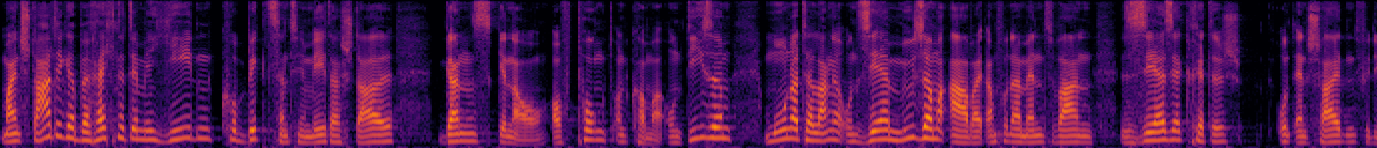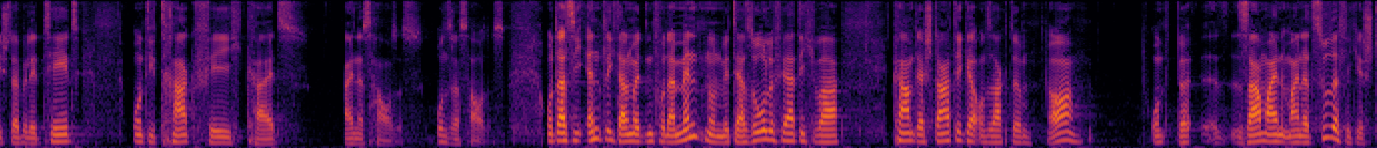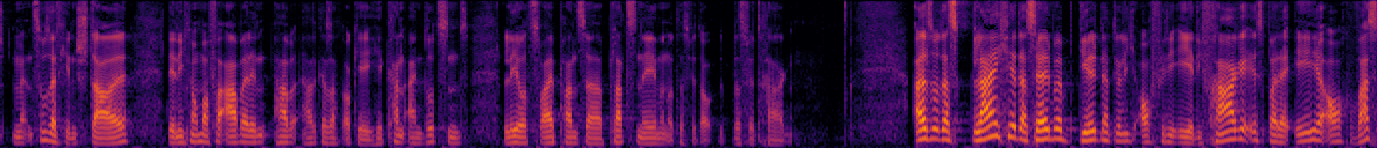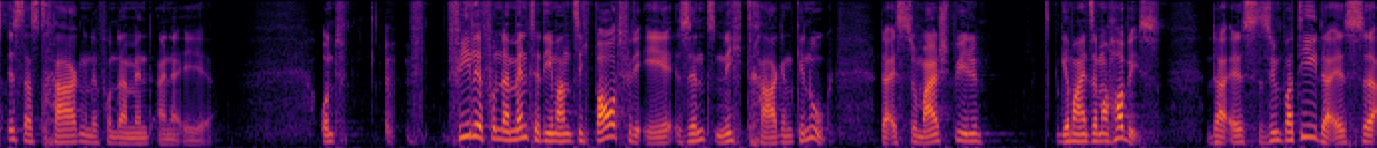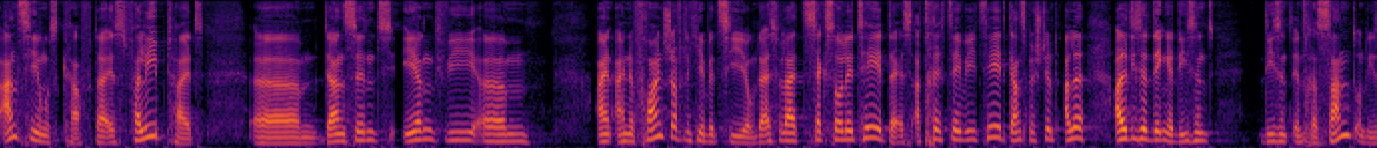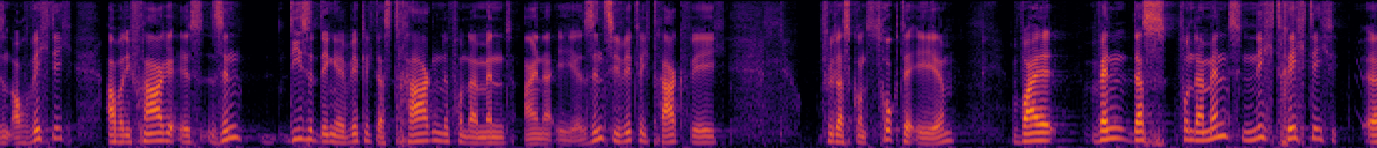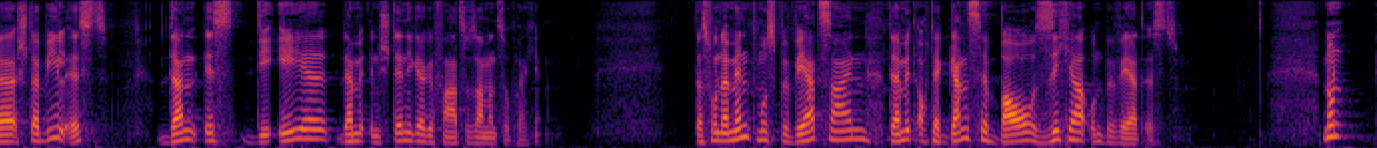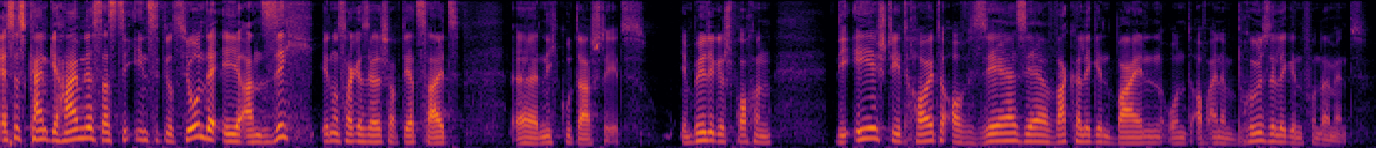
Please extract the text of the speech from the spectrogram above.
Mein Statiker berechnete mir jeden Kubikzentimeter Stahl ganz genau, auf Punkt und Komma. Und diese monatelange und sehr mühsame Arbeit am Fundament waren sehr, sehr kritisch und entscheidend für die Stabilität und die Tragfähigkeit eines Hauses, unseres Hauses. Und als ich endlich dann mit den Fundamenten und mit der Sohle fertig war, kam der Statiker und sagte, ja, und sah meinen meine zusätzliche, zusätzlichen Stahl, den ich nochmal verarbeitet habe, hat gesagt, okay, hier kann ein Dutzend Leo 2 Panzer Platz nehmen und das wird, auch, das wird tragen. Also das Gleiche, dasselbe gilt natürlich auch für die Ehe. Die Frage ist bei der Ehe auch, was ist das tragende Fundament einer Ehe? Und viele Fundamente, die man sich baut für die Ehe, sind nicht tragend genug. Da ist zum Beispiel gemeinsame Hobbys, da ist Sympathie, da ist äh, Anziehungskraft, da ist Verliebtheit, ähm, dann sind irgendwie ähm, ein, eine freundschaftliche Beziehung, da ist vielleicht Sexualität, da ist Attraktivität, ganz bestimmt. Alle, all diese Dinge, die sind, die sind interessant und die sind auch wichtig, aber die Frage ist, sind diese Dinge wirklich das tragende Fundament einer Ehe? Sind sie wirklich tragfähig für das Konstrukt der Ehe? Weil wenn das Fundament nicht richtig äh, stabil ist, dann ist die Ehe damit in ständiger Gefahr zusammenzubrechen. Das Fundament muss bewährt sein, damit auch der ganze Bau sicher und bewährt ist. Nun, es ist kein Geheimnis, dass die Institution der Ehe an sich in unserer Gesellschaft derzeit äh, nicht gut dasteht. Im Bilde gesprochen, die Ehe steht heute auf sehr, sehr wackeligen Beinen und auf einem bröseligen Fundament.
